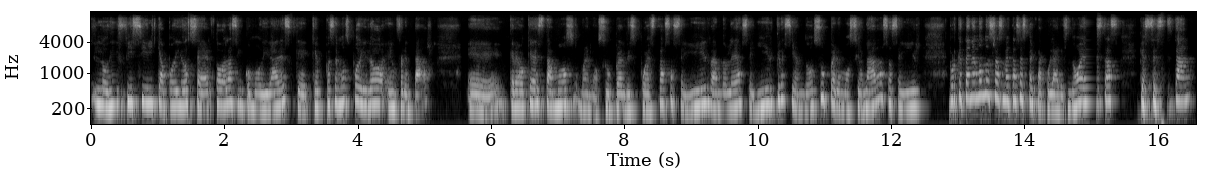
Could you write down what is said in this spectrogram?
lo difícil que ha podido ser, todas las incomodidades que, pues hemos podido enfrentar. Eh, creo que estamos, bueno, súper dispuestas a seguir dándole, a seguir creciendo, súper emocionadas a seguir, porque tenemos nuestras metas espectaculares, ¿no? Estas que se están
